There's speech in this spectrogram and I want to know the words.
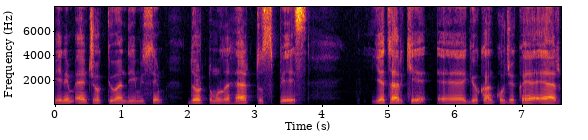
Benim en çok güvendiğim isim 4 numaralı Heart to Space. Yeter ki e, Gökhan Kocakaya eğer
